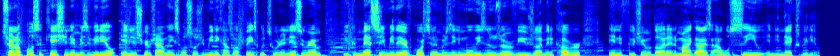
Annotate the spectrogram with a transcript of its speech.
Turn on post notification and miss a video. In the description, I have links to my social media accounts on Facebook, Twitter, and Instagram. You can message me there, of course, if there's any movies, news, or reviews you'd like me to cover in the future. And with all that in mind, guys, I will see you in the next video.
